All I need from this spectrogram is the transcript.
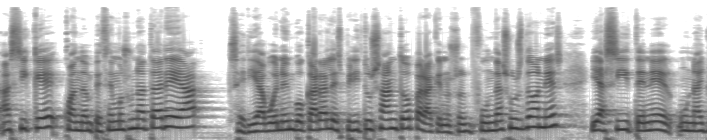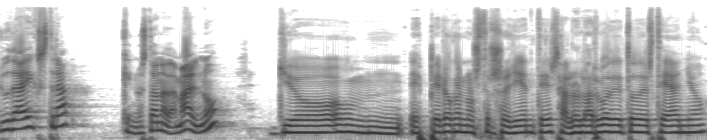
así que cuando empecemos una tarea, sería bueno invocar al Espíritu Santo para que nos infunda sus dones y así tener una ayuda extra, que no está nada mal, ¿no? Yo um, espero que nuestros oyentes a lo largo de todo este año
